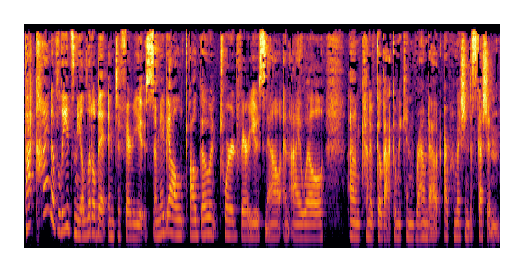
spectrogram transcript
that kind of leads me a little bit into fair use. So maybe I'll I'll go toward fair use now, and I will um, kind of go back and we can round out our permission discussion.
